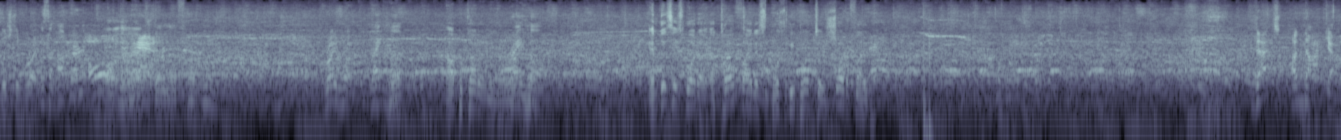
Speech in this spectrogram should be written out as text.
was the right. Was the upper, Oh, Oh, the left, man. the left hook. Right hook. right hook, Uppercut and a right right hook. hook. And this is what a, a tall fighter is supposed to be doing to a shorter fighter. That's a knockout.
